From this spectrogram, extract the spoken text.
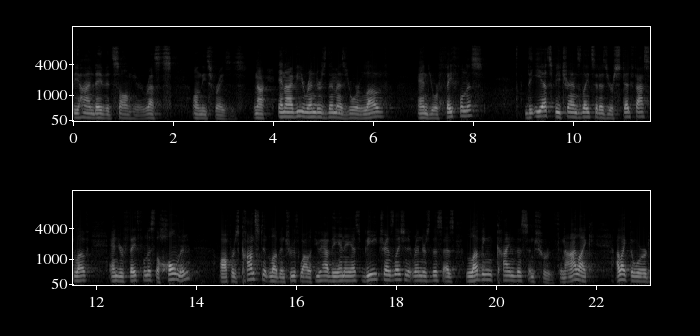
behind David's song here rests on these phrases. Now, NIV renders them as your love and your faithfulness. The ESV translates it as your steadfast love and your faithfulness. The Holman offers constant love and truth, while if you have the NASB translation, it renders this as loving kindness and truth. And I like, I like the word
